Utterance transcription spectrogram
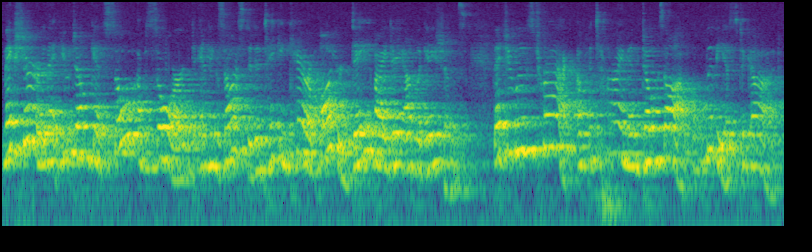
Make sure that you don't get so absorbed and exhausted in taking care of all your day by day obligations that you lose track of the time and doze off, oblivious to God.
